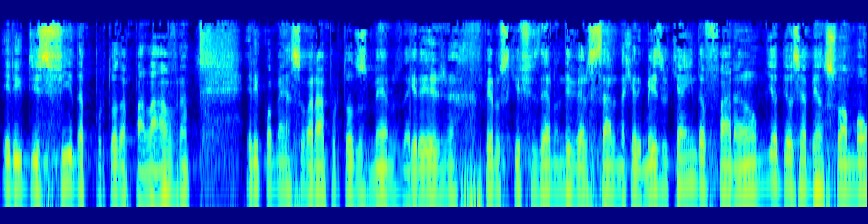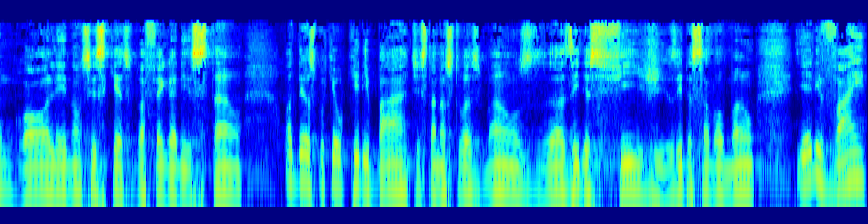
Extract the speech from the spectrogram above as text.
Ele desfida por toda a palavra, ele começa a orar por todos os membros da igreja, pelos que fizeram aniversário naquele mês, o que ainda farão, e Deus abençoe a Mongólia, e não se esqueça do Afeganistão, Ó oh Deus, porque o Kiribati está nas tuas mãos, as ilhas Fiji, as ilhas Salomão, e ele vai,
